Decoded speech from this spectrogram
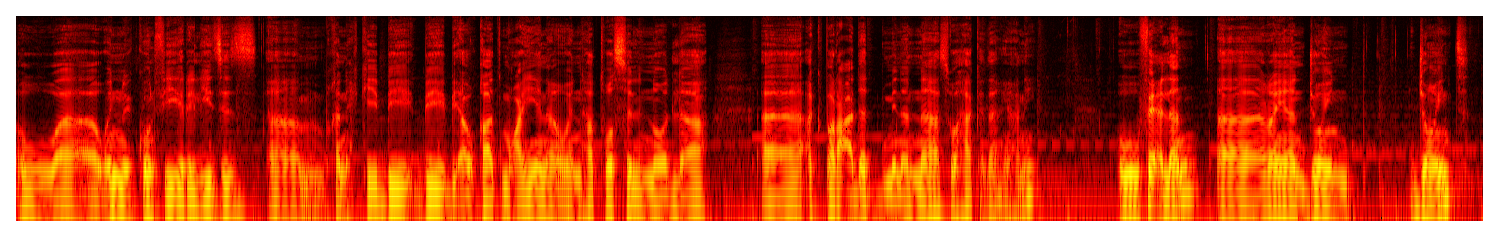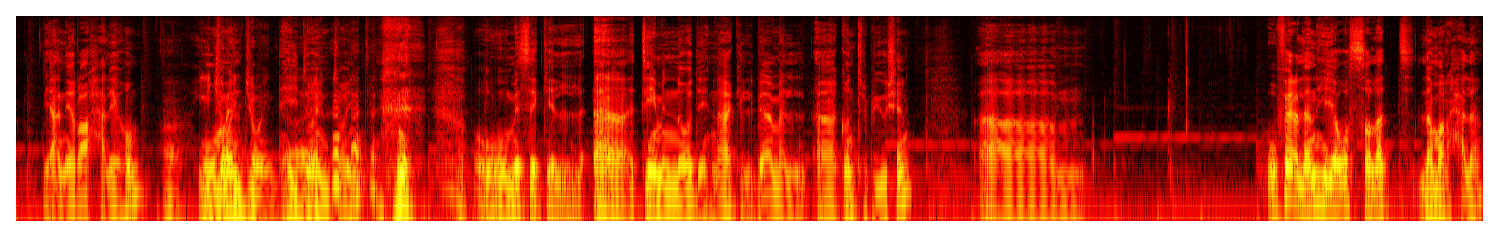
وإنه يكون في releases خلينا نحكي بأوقات معينة وإنها توصل ال Node ل آه، أكبر عدد من الناس وهكذا يعني. وفعلا ريان Joyent Joyent يعني راح عليهم. هي ومن- Joyent هي Joyent Joyent ومسك آه، ال team ال Node هناك اللي بيعمل contribution وفعلا هي وصلت لمرحلة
